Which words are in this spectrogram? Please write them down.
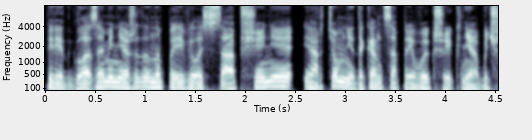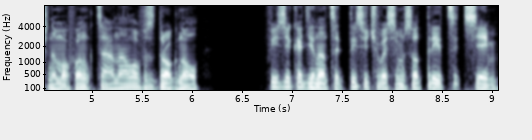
Перед глазами неожиданно появилось сообщение, и Артём, не до конца привыкший к необычному функционалу, вздрогнул. «Физик 11837.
